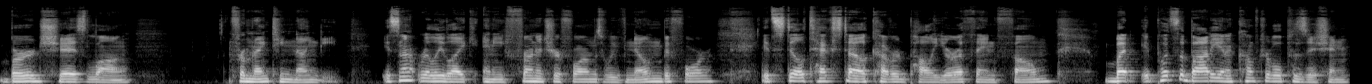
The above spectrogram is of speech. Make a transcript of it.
Bird Chaise Longue from 1990. It's not really like any furniture forms we've known before. It's still textile covered polyurethane foam, but it puts the body in a comfortable position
